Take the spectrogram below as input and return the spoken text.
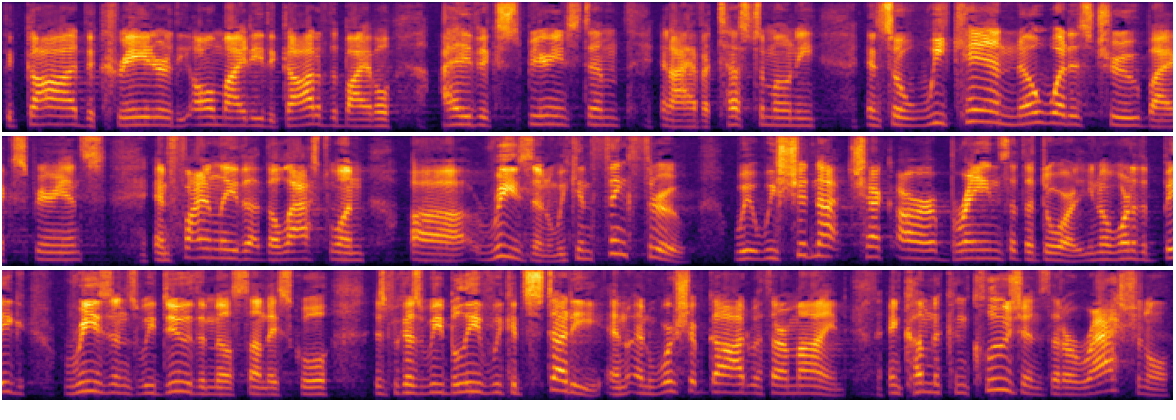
the God, the Creator, the Almighty, the God of the Bible. I have experienced Him and I have a testimony. And so we can know what is true by experience. And finally, the, the last one uh, reason. We can think through. We, we should not check our brains at the door. You know, one of the big reasons we do the Mill Sunday School is because we believe we could study and, and worship God with our mind and come to conclusions that are rational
